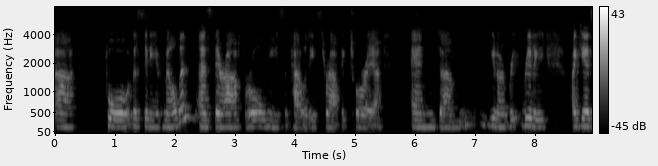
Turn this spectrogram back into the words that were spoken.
uh, for the City of Melbourne, as there are for all municipalities throughout Victoria. And, um, you know, re really, I guess,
